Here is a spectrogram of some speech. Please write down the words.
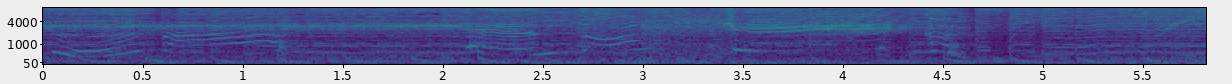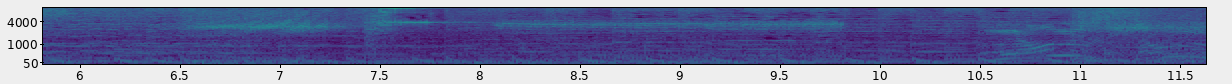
スーパーヘンドンキック。ノンソン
